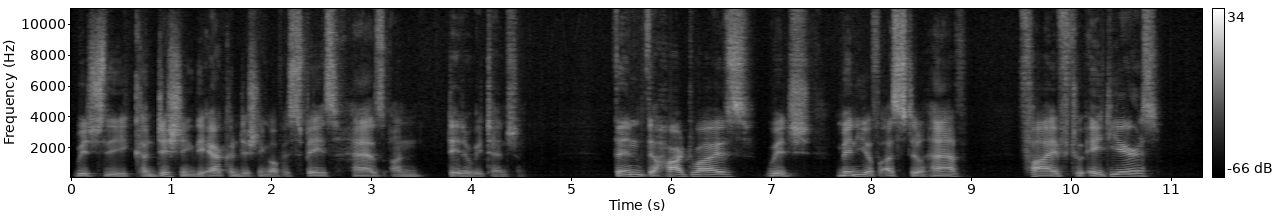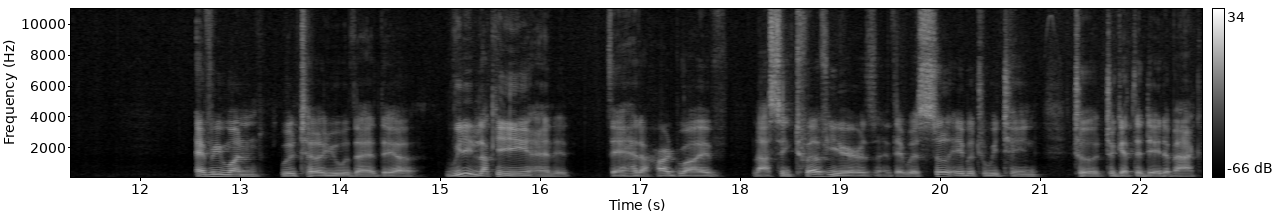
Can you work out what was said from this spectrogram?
which the conditioning, the air conditioning of a space has on data retention. Then the hard drives, which many of us still have, five to eight years. Everyone will tell you that they are really lucky and it, they had a hard drive lasting 12 years and they were still able to retain, to, to get the data back.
